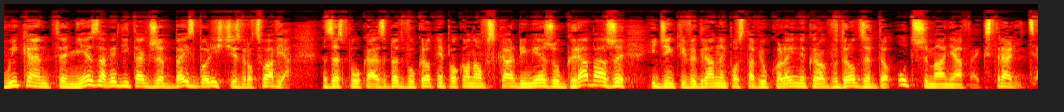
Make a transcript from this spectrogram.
weekend nie zawiedli także bejsboliści z Wrocławia. Zespół KSB dwukrotnie pokonał w Skarbimierzu grabarzy i dzięki wygranym postawił kolejny krok w drodze do utrzymania w Ekstralidze.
